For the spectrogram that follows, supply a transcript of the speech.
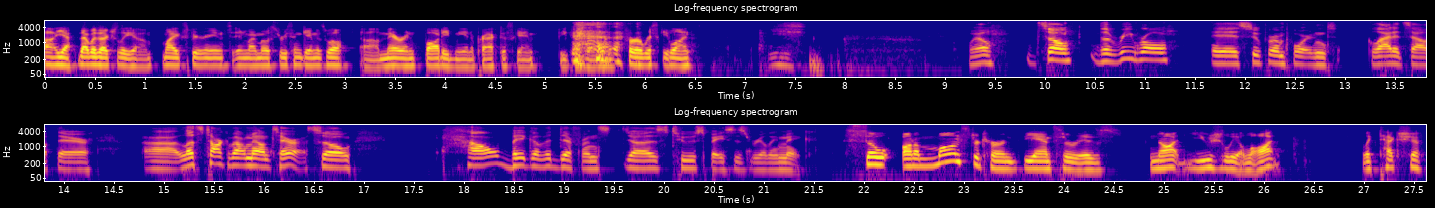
Uh, yeah, that was actually um, my experience in my most recent game as well. Uh, Marin bodied me in a practice game because I went for a risky line. Yeesh. Well, so the reroll is super important. Glad it's out there. Uh, let's talk about Mount Terra. So, how big of a difference does two spaces really make? So on a monster turn, the answer is not usually a lot. Like tech shift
